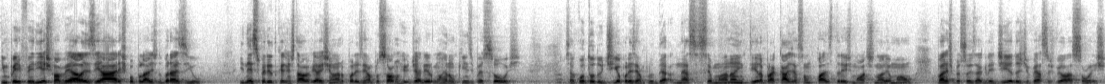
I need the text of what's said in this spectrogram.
em periferias, favelas e áreas populares do Brasil. E nesse período que a gente estava viajando, por exemplo, só no Rio de Janeiro morreram 15 pessoas. Sacou? Todo dia, por exemplo, nessa semana inteira para cá já são quase três mortes no alemão, várias pessoas agredidas, diversas violações.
